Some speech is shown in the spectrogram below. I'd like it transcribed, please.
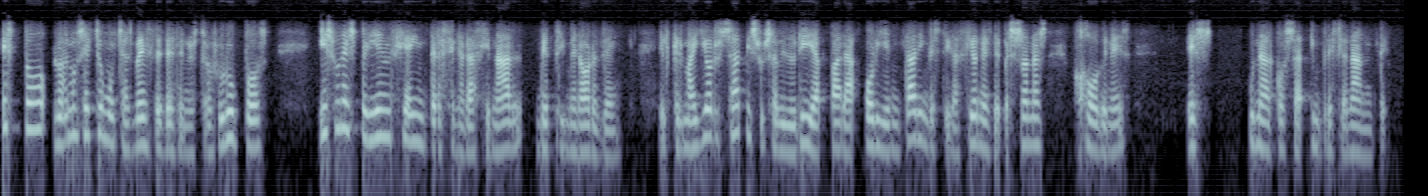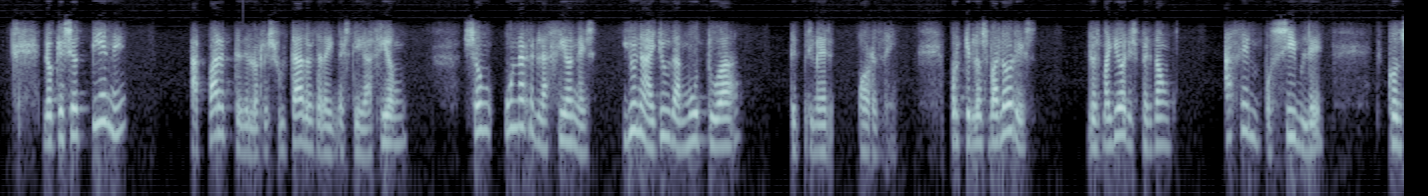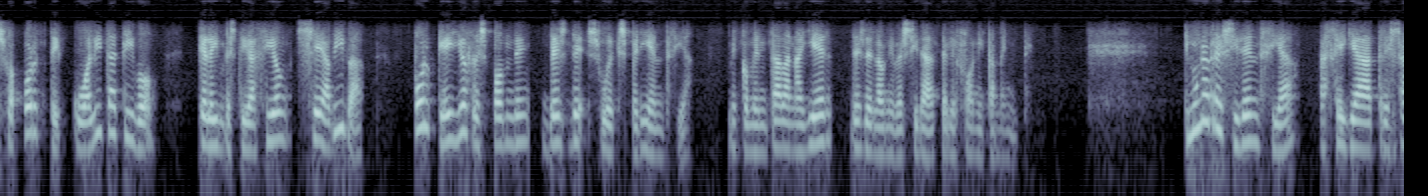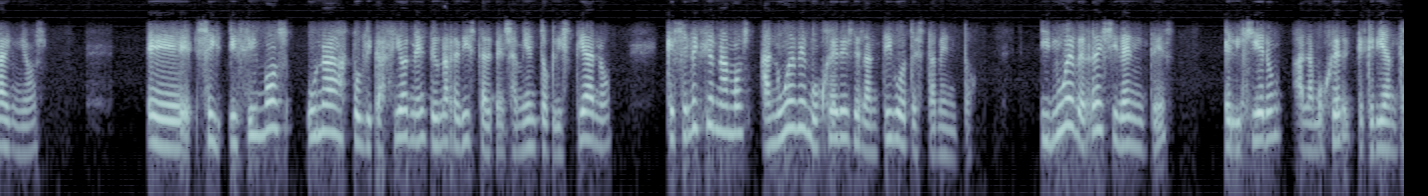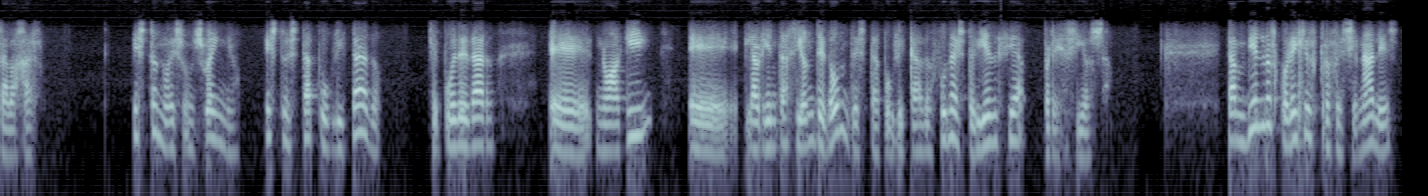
Esto lo hemos hecho muchas veces desde nuestros grupos y es una experiencia intergeneracional de primer orden. El que el mayor saque su sabiduría para orientar investigaciones de personas jóvenes es una cosa impresionante. Lo que se obtiene, aparte de los resultados de la investigación, son unas relaciones y una ayuda mutua de primer orden. Porque los valores, los mayores, perdón, hacen posible con su aporte cualitativo que la investigación sea viva, porque ellos responden desde su experiencia. Me comentaban ayer desde la universidad telefónicamente. En una residencia, hace ya tres años, eh, hicimos unas publicaciones de una revista de pensamiento cristiano que seleccionamos a nueve mujeres del Antiguo Testamento y nueve residentes eligieron a la mujer que querían trabajar. Esto no es un sueño, esto está publicado. Se puede dar, eh, no aquí, eh, la orientación de dónde está publicado. Fue una experiencia preciosa. También los colegios profesionales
